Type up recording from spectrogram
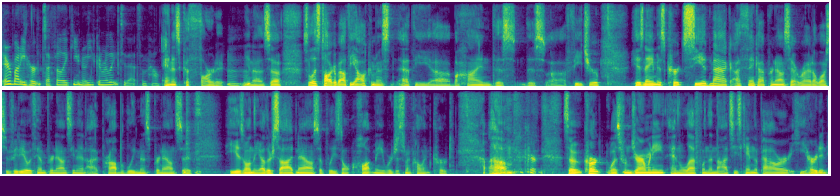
everybody hurts. I feel like you know you can relate to that somehow. and it's cathartic Mm-hmm. you know so so let's talk about the alchemist at the uh, behind this this uh, feature his name is Curt Siodmak i think i pronounced that right i watched a video with him pronouncing it i probably mispronounced it he is on the other side now so please don't haunt me we're just going to call him kurt Curt. so Curt was from Germany and left when the Nazis came to power. He heard an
